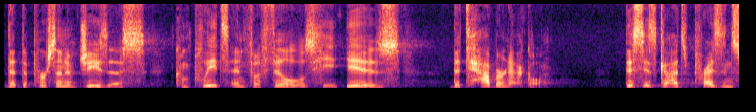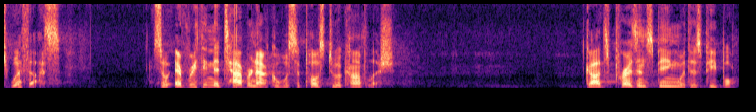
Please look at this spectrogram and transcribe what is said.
that the person of Jesus completes and fulfills? He is the tabernacle. This is God's presence with us. So, everything the tabernacle was supposed to accomplish God's presence being with his people,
